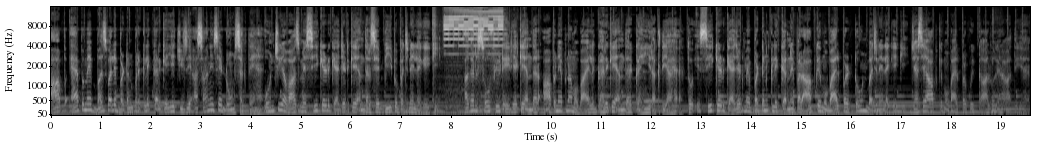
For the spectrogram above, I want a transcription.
आप ऐप में बस वाले बटन पर क्लिक करके ये चीज़ें आसानी से ढूंढ सकते हैं। ऊँची आवाज़ में सीकेड गैजेट के अंदर से बीप बजने लगेगी। अगर 100 फीट एरिया के अंदर आपने अपना मोबाइल घर के अंदर कहीं रख दिया है तो इस सीकेड गैजेट में बटन क्लिक करने पर आपके मोबाइल पर टोन बजने लगेगी। जैसे आपके मोबाइल पर कोई कॉल वगैरह आती है।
